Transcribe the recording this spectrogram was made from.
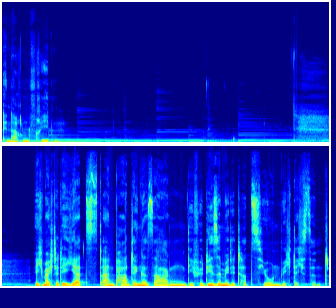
inneren Frieden. Ich möchte dir jetzt ein paar Dinge sagen, die für diese Meditation wichtig sind.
